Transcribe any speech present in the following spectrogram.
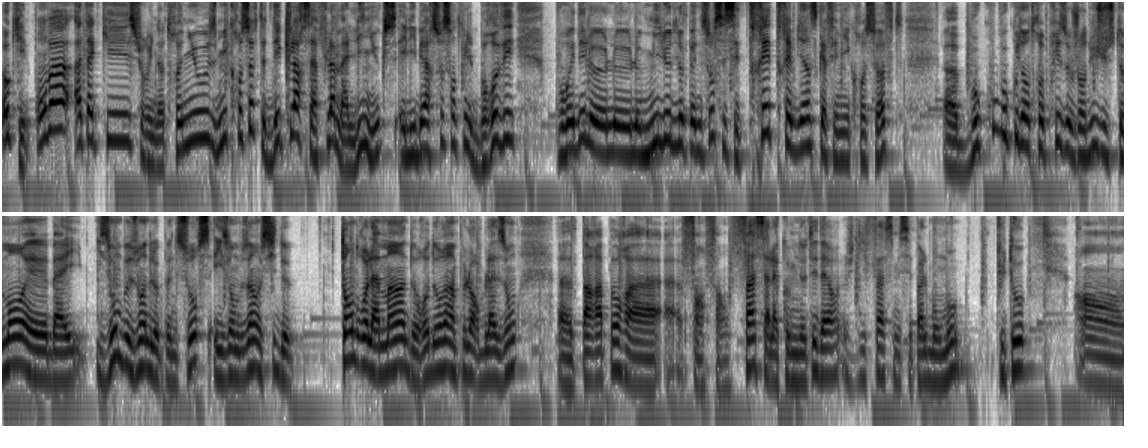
Ok, on va attaquer sur une autre news. Microsoft déclare sa flamme à Linux et libère 60 000 brevets pour aider le, milieu de l'open source et c'est très très bien ce qu'a fait Microsoft. Euh, beaucoup beaucoup d'entreprises aujourd'hui justement, eh bah, ils ont besoin de l'open source et ils ont besoin aussi de tendre la main, de redorer un peu leur blason euh, par rapport à, enfin, face à la communauté. D'ailleurs, je dis face, mais c'est pas le bon mot. Plutôt en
